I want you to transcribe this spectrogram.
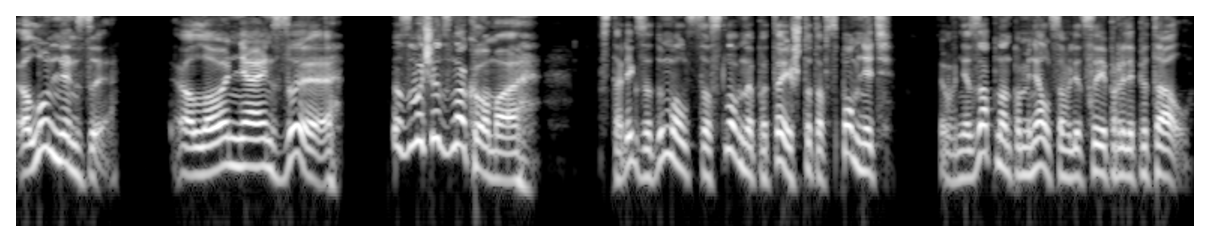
Лун Няньзы. Лун Няньзы. Звучит знакомо. Старик задумался, словно пытаясь что-то вспомнить. Внезапно он поменялся в лице и пролепетал.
